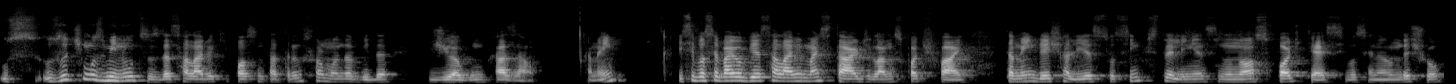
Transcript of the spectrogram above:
os, os últimos minutos dessa live aqui possam estar transformando a vida de algum casal. Amém? E se você vai ouvir essa live mais tarde lá no Spotify, também deixa ali as suas cinco estrelinhas no nosso podcast, se você não deixou,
